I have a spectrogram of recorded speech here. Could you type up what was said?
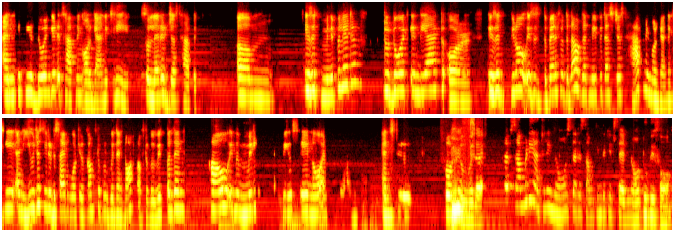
And if he is doing it, it's happening organically. So let it just happen. Um, is it manipulative to do it in the act or is it you know is it the benefit of the doubt that maybe that's just happening organically and you just need to decide what you're comfortable with and not comfortable with but then how in the middle do you say no and and still go through with so it? if somebody actually knows that is something that you've said no to before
